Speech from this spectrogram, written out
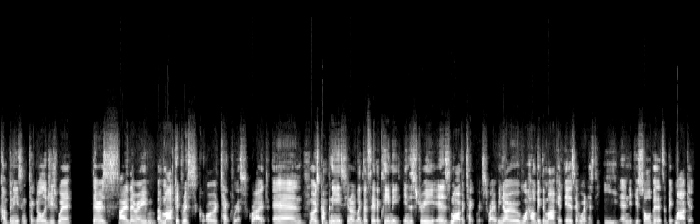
companies and technologies where there is either a, a market risk or a tech risk, right? And most companies, you know, like let's say the clean industry is more of a tech risk, right? We know how big the market is. Everyone has to eat. And if you solve it, it's a big market.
